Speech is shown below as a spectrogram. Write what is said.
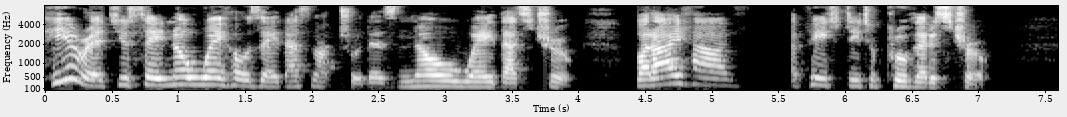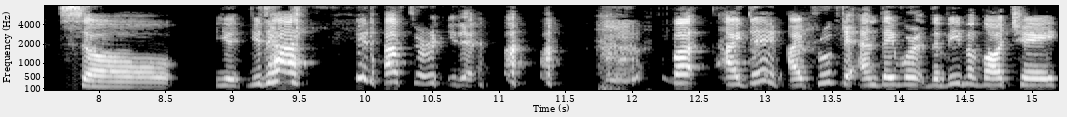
hear it, you say, No way, Jose, that's not true. There's no way that's true. But I have a PhD to prove that it's true. So you, you'd have you'd have to read it. but I did. I proved it. And they were the Viva Voce,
